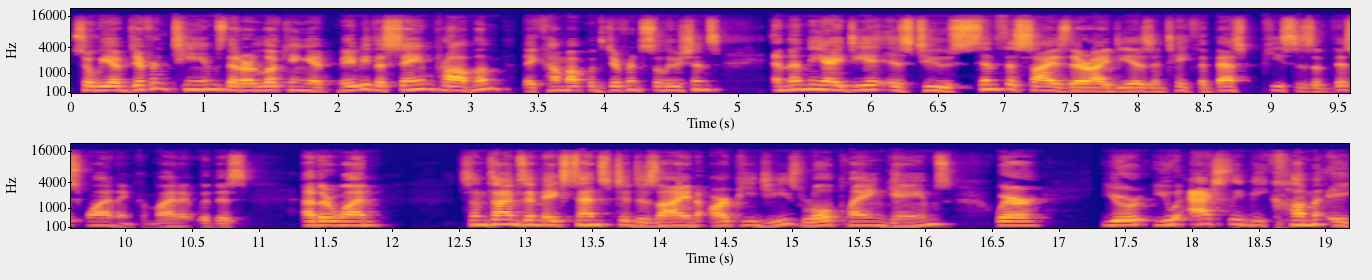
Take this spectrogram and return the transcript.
So we have different teams that are looking at maybe the same problem, they come up with different solutions. And then the idea is to synthesize their ideas and take the best pieces of this one and combine it with this other one. Sometimes it makes sense to design RPGs, role playing games, where you're, you actually become a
